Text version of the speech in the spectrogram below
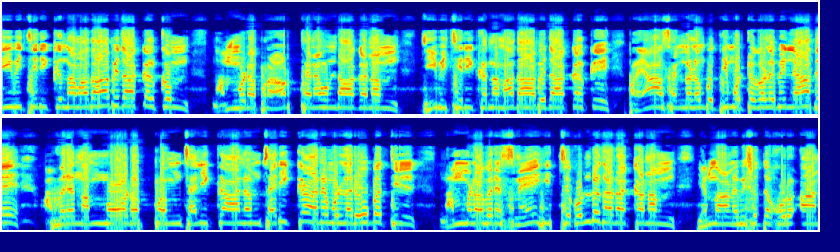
ജീവിച്ചിരിക്കുന്ന മാതാപിതാക്കൾക്കും നമ്മുടെ പ്രാർത്ഥന ഉണ്ടാകണം. ജീവിച്ചിരിക്കുന്ന മാതാപിതാക്കൾക്ക് പ്രയാസങ്ങളും ബുദ്ധിമുട്ടുകളും ഇല്ലാതെ അവരെ നമ്മോടൊപ്പം ചലിക്കാനും ചരിക്കാനുമുള്ള രൂപത്തിൽ നമ്മൾ അവരെ സ്നേഹിച്ച് കൊണ്ടു നടക്കണം എന്നാണ് വിശുദ്ധ ഖുർആൻ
